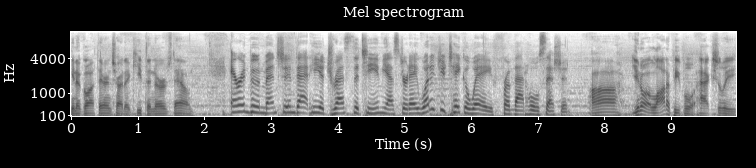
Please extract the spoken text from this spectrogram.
you know go out there and try to keep the nerves down. Aaron Boone mentioned that he addressed the team yesterday. What did you take away from that whole session? Uh, you know, a lot of people actually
